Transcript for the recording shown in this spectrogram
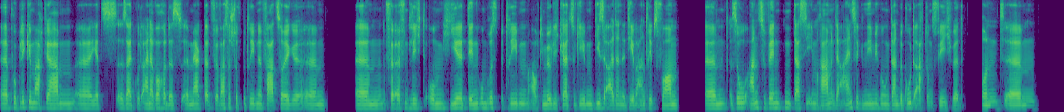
äh, publik gemacht. Wir haben jetzt seit gut einer Woche das Merkblatt für wasserstoffbetriebene Fahrzeuge ähm, ähm, veröffentlicht, um hier den Umrüstbetrieben auch die Möglichkeit zu geben, diese alternative Antriebsform ähm, so anzuwenden, dass sie im Rahmen der Einzelgenehmigung dann begutachtungsfähig wird. Und ähm,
